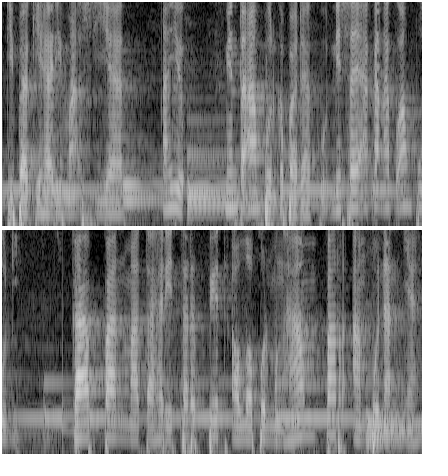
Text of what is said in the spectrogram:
di pagi hari maksiat. Ayo, minta ampun kepadaku. Ini saya akan aku ampuni. Kapan matahari terbit, Allah pun menghampar ampunannya.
